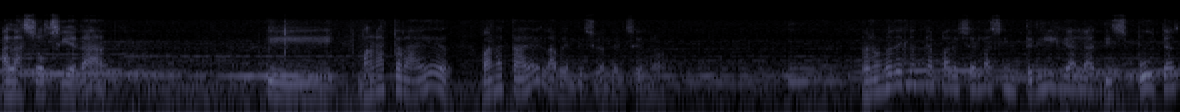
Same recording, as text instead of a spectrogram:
a la sociedad y van a traer, van a traer la bendición del Señor. Pero no dejan de aparecer las intrigas, las disputas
